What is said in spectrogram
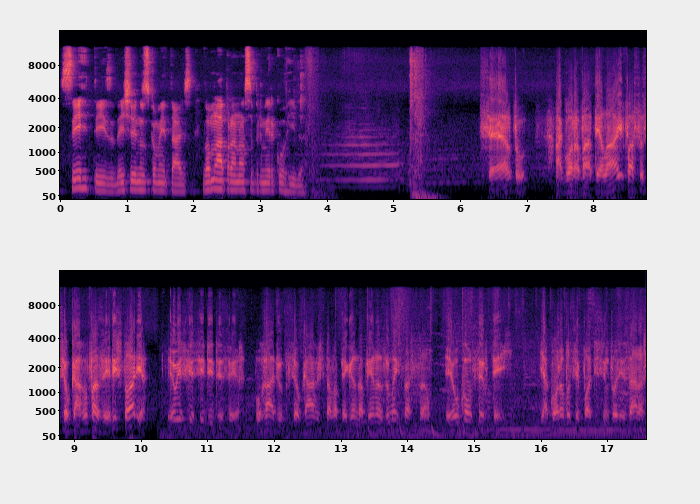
Certeza. Deixa aí nos comentários. Vamos lá para a nossa primeira corrida. Certo. Agora vá até lá e faça seu carro fazer história. Eu esqueci de dizer. O rádio do seu carro estava pegando apenas uma estação. Eu consertei. E agora você pode sintonizar as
